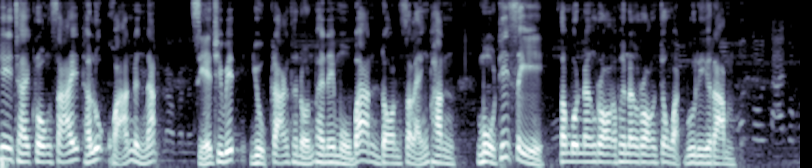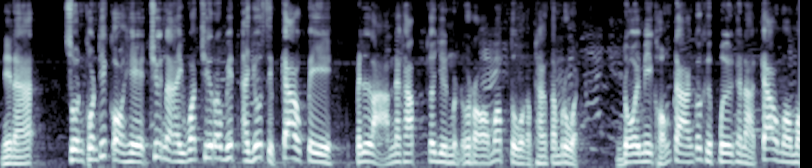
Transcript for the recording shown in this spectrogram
ที่ชายโครงซ้ายทะลุขวาหนึ่งนัด เสียชีวิตอยู่กลางถนนภายในหมู่บ้านดอนแสลงพันธ์หมู่ที่ 4 ตำบลนางรองอำเภอนางรองจังหวัดบุรีรัมย์นี่นะฮะ ส่วนคนที่ก่อเหตุชื่อนายวัชิรวิทย์อายุ 19 ปีเป็นหลานนะครับ ก็ยืนรอมอบตัวกับทางตำรวจ โดยมีของกลางก็คือปืนขนาด 9 มม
